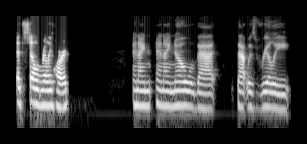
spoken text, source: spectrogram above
It's still really hard. And I and I know that that was really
